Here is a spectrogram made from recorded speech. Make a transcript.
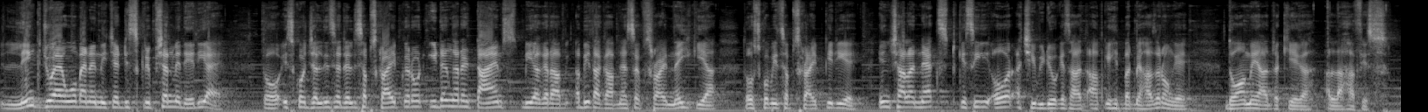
لنک جو ہے وہ میں نے نیچے ڈسکرپشن میں دے دیا ہے۔ تو اس کو جلدی سے جلدی سبسکرائب کرو اور ایڈن گارڈن ٹائمس بھی اگر آپ ابھی تک آپ نے سبسکرائب نہیں کیا تو اس کو بھی سبسکرائب کیجیے انشاءاللہ نیکسٹ کسی اور اچھی ویڈیو کے ساتھ آپ کی خدمت میں حاضر ہوں گے۔ دعا میں یاد رکھیے گا۔ اللہ حافظ۔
